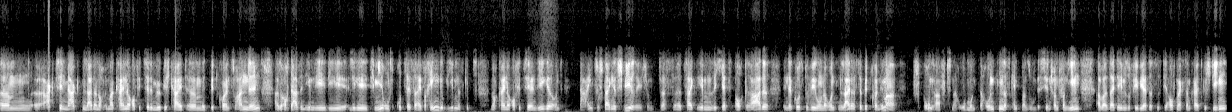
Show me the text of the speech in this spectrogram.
ähm, äh, Aktienmärkten leider noch immer keine offizielle Möglichkeit, äh, mit Bitcoin zu handeln. Also auch da sind eben die, die Legitimierungsprozesse einfach hängen geblieben. Es gibt noch keine offiziellen Wege und da einzusteigen ist schwierig. Und das äh, zeigt eben sich jetzt auch gerade in der Kursbewegung nach unten. Leider ist der Bitcoin immer sprunghaft nach oben und nach unten. Das kennt man so ein bisschen schon von ihm. Aber seit er eben so viel wert ist, ist die Aufmerksamkeit gestiegen.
